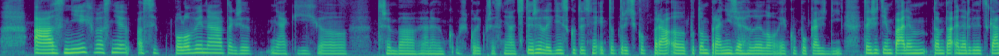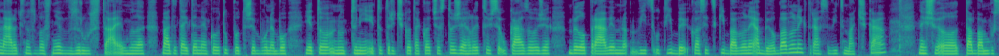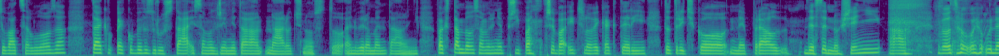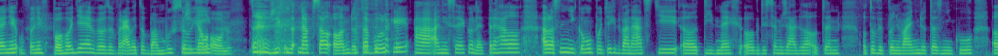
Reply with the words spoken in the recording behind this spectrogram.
a z nich vlastně asi polovina, takže nějakých uh, třeba, já nevím už kolik přesně, ale čtyři lidi skutečně i to tričko pra, eh, potom praní žehlilo, jako po každý. Takže tím pádem tam ta energetická náročnost vlastně vzrůstá. Jakmile máte tady ten jako tu potřebu, nebo je to nutný i to tričko takhle často žehlit, což se ukázalo, že bylo právě mno, víc u té klasické bavlny a biobavlny, která se víc mačká, než uh, ta bambusová celulóza, tak jakoby vzrůstá i samozřejmě ta náročnost environmentální environmentální. Pak tam byl samozřejmě případ třeba i člověka, který to tričko nepral deset nošení a bylo to údajně úplně v pohodě, bylo to právě to bambusový. Říkal on. napsal on do tabulky a ani se jako netrhalo. A vlastně nikomu po těch 12 eh, týdnech, eh, kdy jsem žádala o, ten, o to vyplňování dotazníků, eh,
